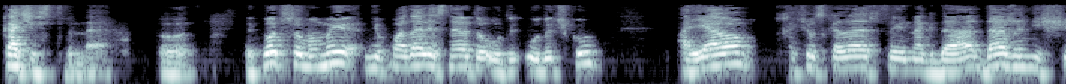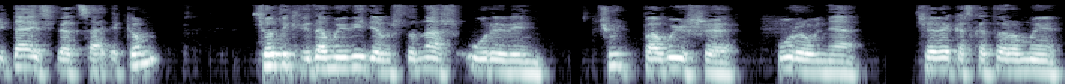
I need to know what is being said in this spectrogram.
качественное. Вот. Так вот, чтобы мы не попадались на эту удочку, а я вам хочу сказать, что иногда, даже не считая себя цадиком, все-таки, когда мы видим, что наш уровень чуть повыше уровня человека, с которым мы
